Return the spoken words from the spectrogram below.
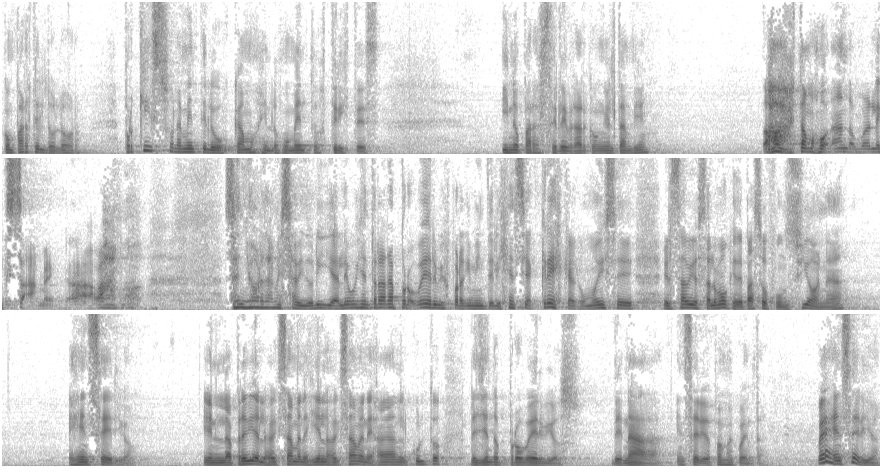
comparte el dolor. ¿Por qué solamente lo buscamos en los momentos tristes y no para celebrar con Él también? Ah, estamos orando por el examen. Ah, vamos. Señor, dame sabiduría. Le voy a entrar a proverbios para que mi inteligencia crezca, como dice el sabio Salomón, que de paso funciona. Es en serio. En la previa de los exámenes y en los exámenes hagan el culto leyendo proverbios. De nada, en serio, después me cuentan. ¿Ves? En serio.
